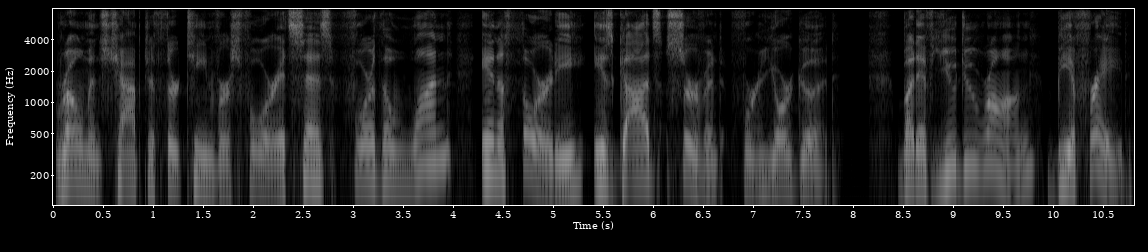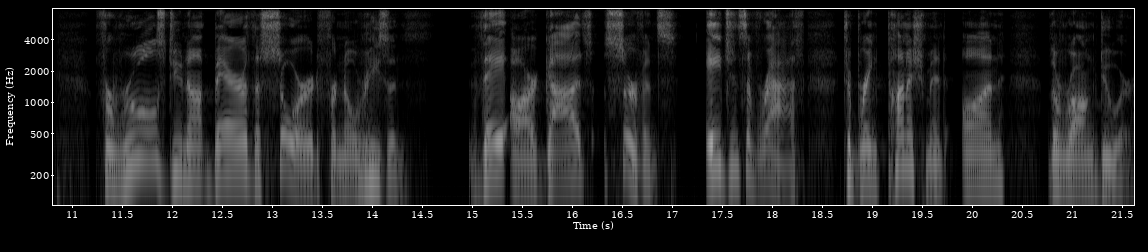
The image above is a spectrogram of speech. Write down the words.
Romans chapter 13, verse 4. It says, For the one in authority is God's servant for your good. But if you do wrong, be afraid, for rules do not bear the sword for no reason. They are God's servants, agents of wrath, to bring punishment on the wrongdoer.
